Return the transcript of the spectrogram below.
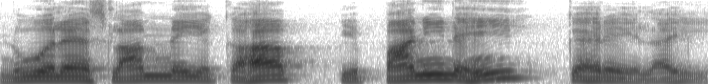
نو علیہ السلام نے یہ کہا، یہ پانی نہیں، کہرے الہی.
